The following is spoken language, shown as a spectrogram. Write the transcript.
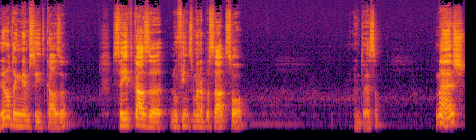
eu não tenho mesmo saído de casa. Saí de casa no fim de semana passado só. Não interessa. Mas,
